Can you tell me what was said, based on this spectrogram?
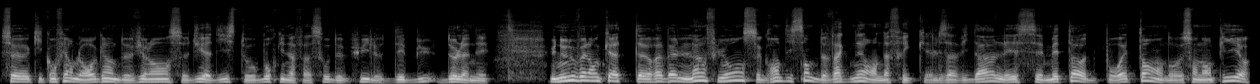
ce qui confirme le regain de violence djihadiste au Burkina Faso depuis le début de l'année. Une nouvelle enquête révèle l'influence grandissante de Wagner en Afrique. Elsa Vidal et ses méthodes pour étendre son empire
